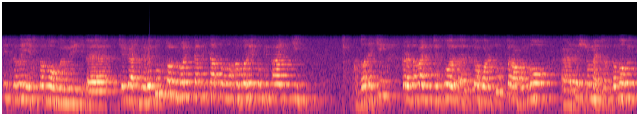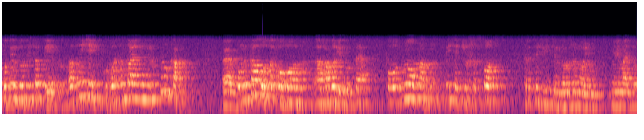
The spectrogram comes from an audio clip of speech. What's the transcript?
Після неї встановлений е, черв'ячний редуктор 0,50 габариту китайський. До речі, передавальне число е, цього редуктора воно дещо менше, становить 1 до 10. Зазвичай в горизонтальних пилках е, по металу такого е, габариту це полотно у нас 1638 довжиною міліметрів.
